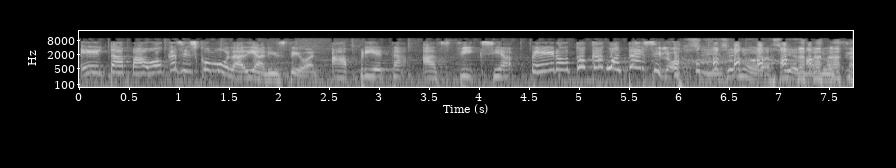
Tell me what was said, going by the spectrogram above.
el tapabocas es como la Diana Esteban. Aprieta, asfixia, pero toca aguantárselo. Sí, señora, así es, Malú. Sí,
